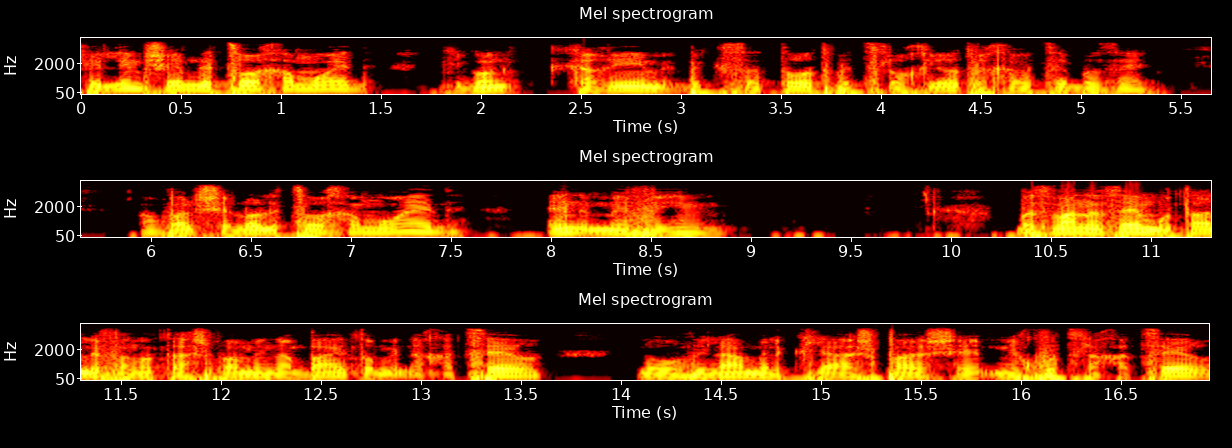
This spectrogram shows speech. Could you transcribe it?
כלים שהם לצורך המועד, כגון קרים וקסתות וצלוחיות וכיוצא בזה, אבל שלא לצורך המועד אין מביאים. בזמן הזה מותר לפנות האשפה מן הבית או מן החצר, להובילם אל כלי האשפה שמחוץ לחצר,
